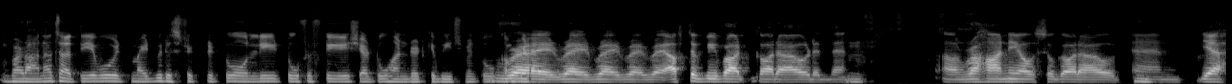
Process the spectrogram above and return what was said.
बढ़ाना चाहती है वो it might be restricted to only 250 या 200 के बीच में तो compare- Right, right, right, right, right. After Virat got out, and then Mm. uh, Rahane also got out, Mm. and yeah,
